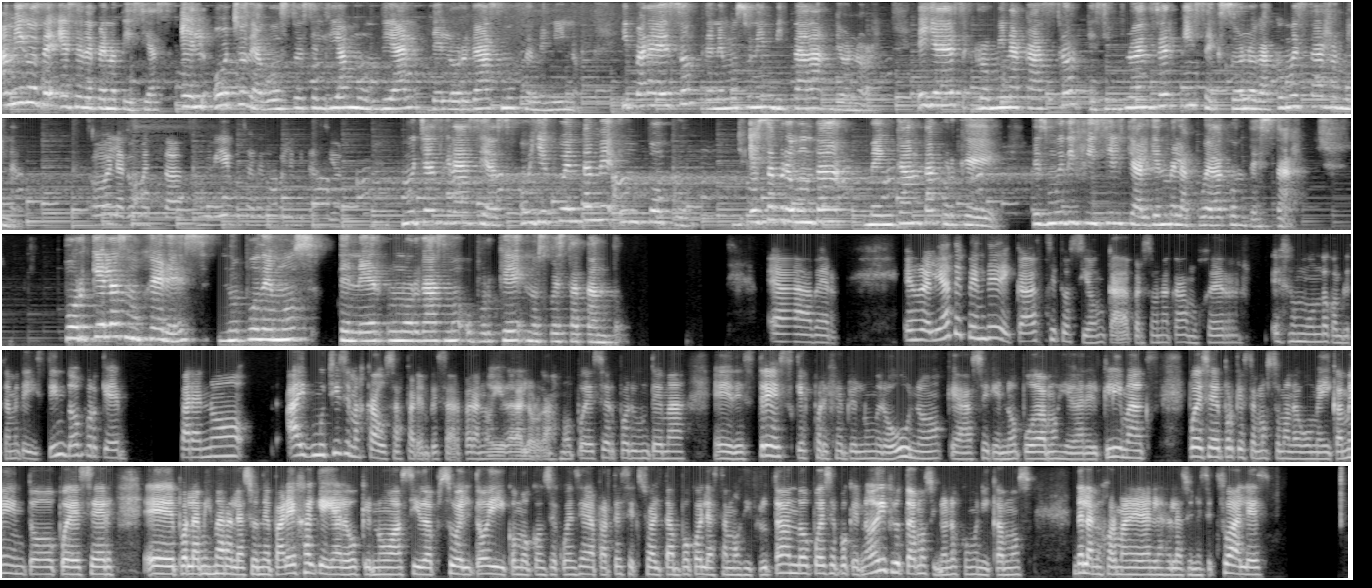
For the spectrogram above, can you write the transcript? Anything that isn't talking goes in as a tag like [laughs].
Amigos de SDP Noticias, el 8 de agosto es el Día Mundial del Orgasmo Femenino y para eso tenemos una invitada de honor. Ella es Romina Castro, es influencer y sexóloga. ¿Cómo estás, Romina? Hola, ¿cómo estás? Muy bien, muchas gracias por la invitación. Muchas gracias. Oye, cuéntame un poco. Esta pregunta me encanta porque es muy difícil que alguien me la pueda contestar. ¿Por qué las mujeres no podemos tener un orgasmo o por qué nos cuesta tanto? A ver, en realidad depende de cada situación, cada persona, cada mujer es un mundo completamente distinto porque para no hay muchísimas causas para empezar, para no llegar al orgasmo. Puede ser por un tema eh, de estrés, que es por ejemplo el número uno, que hace que no podamos llegar al clímax. Puede ser porque estamos tomando algún medicamento, puede ser eh, por la misma relación de pareja, que hay algo que no ha sido absuelto y como consecuencia de la parte sexual tampoco la estamos disfrutando. Puede ser porque no disfrutamos y no nos comunicamos de la mejor manera en las relaciones sexuales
